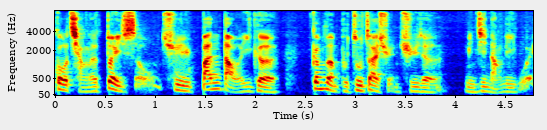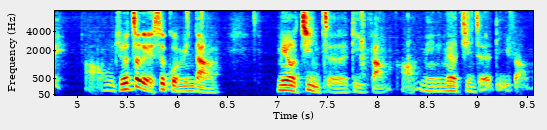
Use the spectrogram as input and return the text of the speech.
够强的对手去扳倒一个根本不住在选区的民进党立委啊，我觉得这个也是国民党没有尽责的地方啊，没没有尽责的地方。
